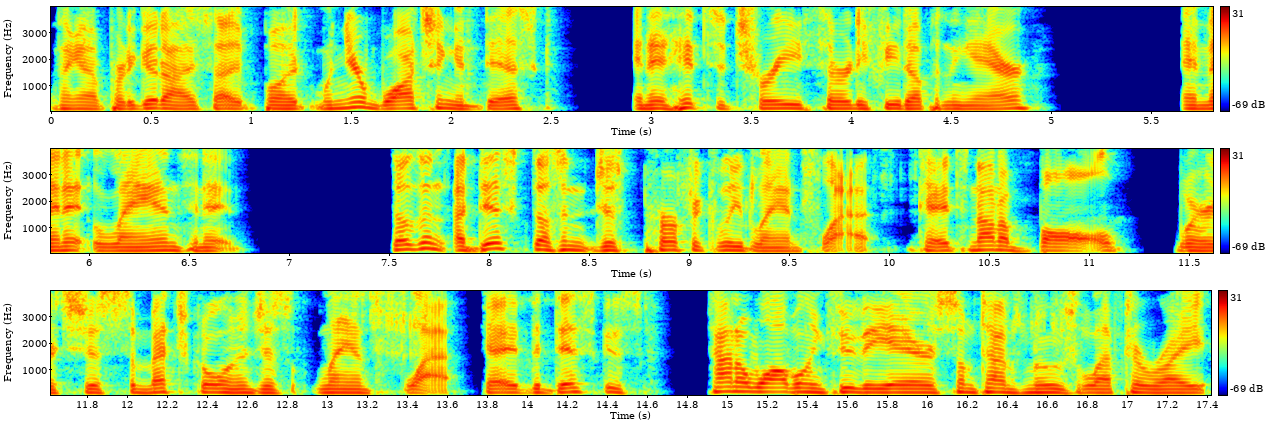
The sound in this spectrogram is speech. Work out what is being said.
I think I have pretty good eyesight, but when you're watching a disc and it hits a tree 30 feet up in the air, and then it lands and it doesn't a disc doesn't just perfectly land flat. Okay, it's not a ball where it's just symmetrical and it just lands flat. Okay, the disc is kind of wobbling through the air, sometimes moves left to right.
